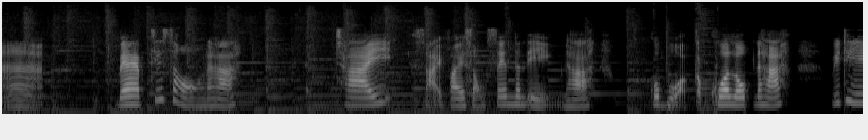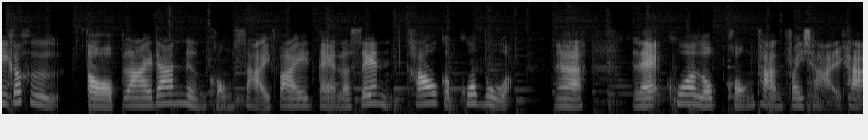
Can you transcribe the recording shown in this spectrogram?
อ่าแบบที่2นะคะ ใช้สายไฟ 2 เส้นนั่นเองนะคะขั้วบวกกับขั้วลบนะคะ วิธีก็คือต่อปลายด้านหนึ่งของสายไฟแต่ละเส้นเข้ากับขั้วบวกนะคะและขั้วลบของฐานไฟฉายค่ะ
